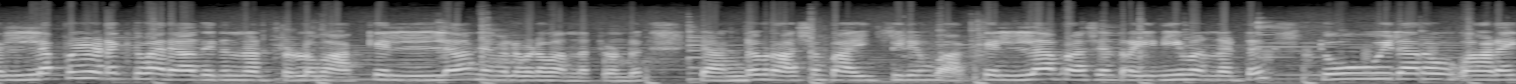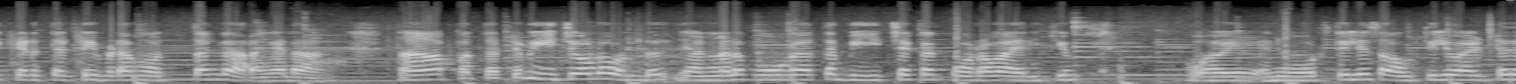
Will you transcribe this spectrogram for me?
വല്ലപ്പോഴും ഇടയ്ക്ക് വരാതിരുന്നിട്ടുള്ളൂ. ബാക്കി എല്ലാം ഞങ്ങൾ ഇവിടെ വന്നിട്ടുണ്ട്. രണ്ട് പ്രാവശ്യം ബൈക്കിലും ബാക്കി എല്ലാ പ്രാവശ്യം ട്രെയിനിൽ വന്നിട്ട് ടൂ വീലർ വാടകയ്ക്ക് എടുത്തിട്ട് ഇവിടെ മൊത്തം കറങ്ങലാണ്. നാൽപ്പത്തെട്ട് ബീച്ചോളം ഉണ്ട്. ഞങ്ങൾ പോകാത്ത ബീച്ചൊക്കെ കുറവായിരിക്കും. നോർത്തിലും സൗത്തിലുമായിട്ട്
